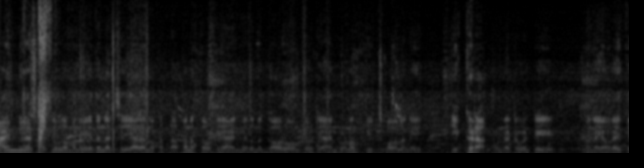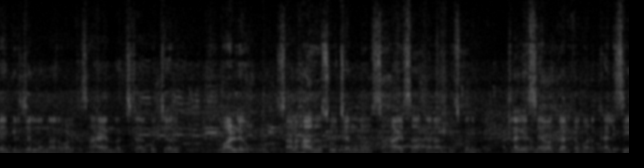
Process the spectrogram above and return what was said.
ఆయన నియోజకవర్గంలో మనం ఏదైనా చేయాలని ఒక తపనతోటి ఆయన మీద ఉన్న గౌరవంతో ఆయన రుణం తీర్చుకోవాలని ఇక్కడ ఉన్నటువంటి మన ఎవరైతే గిరిజనులు ఉన్నారో వాళ్ళకి సహాయం అందించడానికి వచ్చారు. వాళ్ళు సలహాలు సూచనలు సహాయ సహకారాలు తీసుకొని అట్లాగే సేవక్ గారితో కూడా కలిసి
